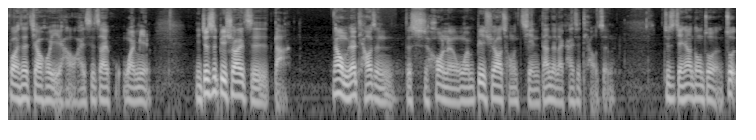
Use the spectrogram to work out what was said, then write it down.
不管在教会也好，还是在外面，你就是必须要一直打。那我们在调整的时候呢，我们必须要从简单的来开始调整，就是简单的动作，做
